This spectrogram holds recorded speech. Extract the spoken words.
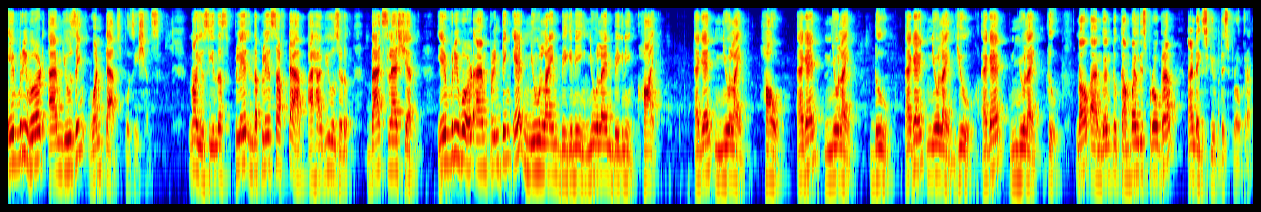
every word I am using one tabs positions. Now you see in the place in the place of tab I have used backslash n. Every word I am printing a new line beginning, new line beginning, hi. Again new line, how. Again new line, do. Again new line, you. Again new line, do. Now I am going to compile this program and execute this program.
